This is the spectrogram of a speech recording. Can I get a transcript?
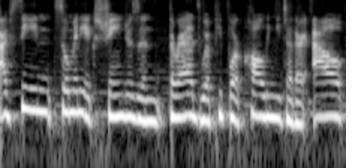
I've seen so many exchanges and threads where people are calling each other out.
